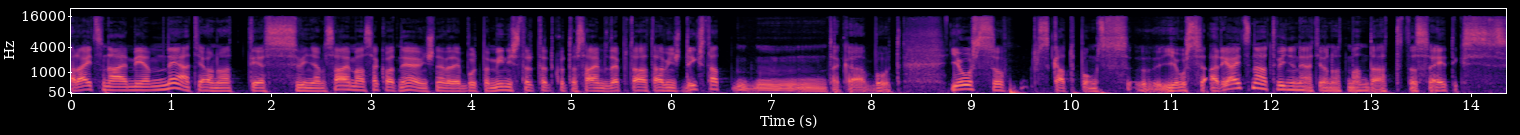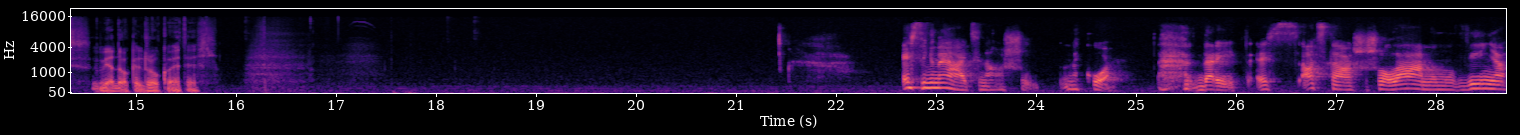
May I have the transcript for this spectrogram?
ar aicinājumiem neatjaunoties viņam saimā, sakot, ne, viņš nevarēja būt par ministru, tad, kur tas saimas deputātā viņš drīkst mm, būt. Jūsu skatu punkts, jūs arī aicinātu viņu neatjaunot mandātu, tas ētikas viedokļi rūkojoties? Es viņu neaicināšu neko darīt. Es atstāšu šo lēmumu viņa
